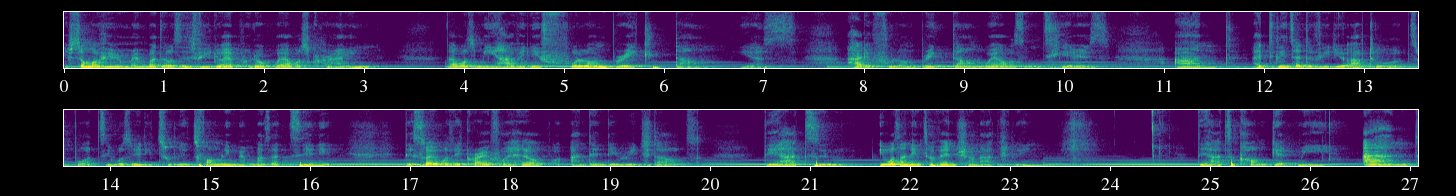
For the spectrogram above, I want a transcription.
if some of you remember, there was this video I put up where I was crying. That was me having a full on breakdown. Yes, I had a full on breakdown where I was in tears. And I deleted the video afterwards, but it was already too late. Family members had seen it. They saw it was a cry for help and then they reached out. They had to, it was an intervention actually they had to come get me. And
